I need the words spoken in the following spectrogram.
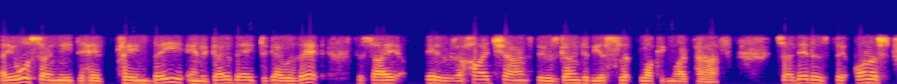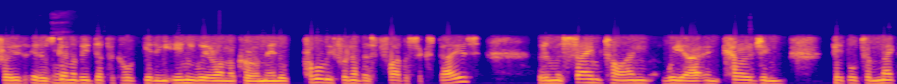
They also need to have Plan B and a go bag to go with that to say there is a high chance there is going to be a slip blocking my path. So that is the honest truth. It is Yeah. going to be difficult getting anywhere on the Coromandel, probably for another five or six days. But in the same time, we are encouraging people to make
